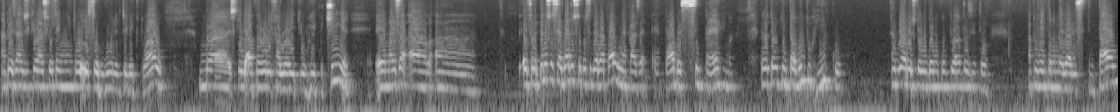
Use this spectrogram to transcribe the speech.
Apesar de que eu acho que eu tenho muito esse orgulho intelectual, mas que ele falou aí que o rico tinha, é, mas a, a, a eu falei, pela sociedade eu sou considerada pobre, minha casa é pobre, é simpérrima, mas eu tenho um quintal muito rico. Agora eu estou lidando com plantas e estou aproveitando melhor esse quintal.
